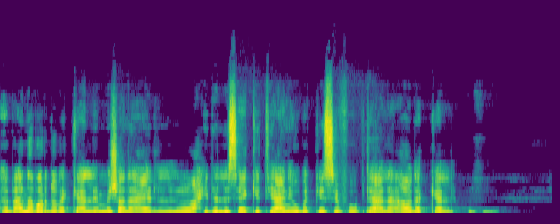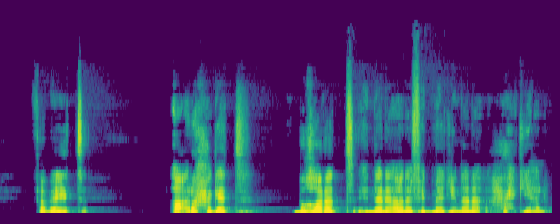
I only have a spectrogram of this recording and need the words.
ابقى أنا برضو بتكلم مش أنا قاعد الوحيد اللي ساكت يعني وبتكسف وبتاع لا أقعد أتكلم فبقيت أقرأ حاجات بغرض إن أنا أنا في دماغي إن أنا هحكيها له.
